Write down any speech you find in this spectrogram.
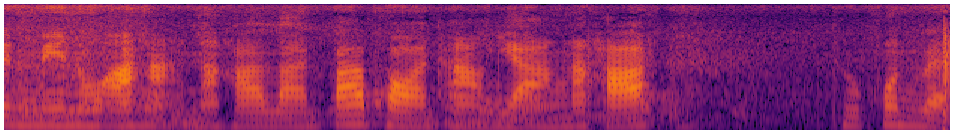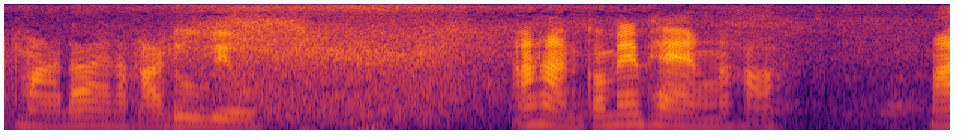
เป็นเมนูอาหารนะคะ ร้านป้าพรอ่าวยางนะคะ ทุกคนแวะมาได้นะคะ ดูวิว อาหารก็ไม่แพงนะคะ มา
